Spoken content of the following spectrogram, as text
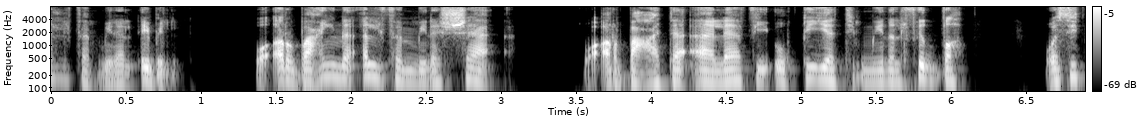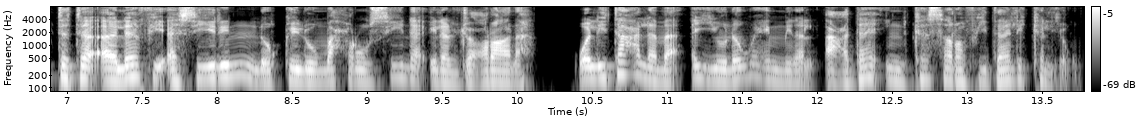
ألفا من الإبل وأربعين ألفا من الشاء وأربعة آلاف أقية من الفضة وستة آلاف أسير نقلوا محروسين إلى الجعرانة. ولتعلم أي نوع من الأعداء انكسر في ذلك اليوم.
